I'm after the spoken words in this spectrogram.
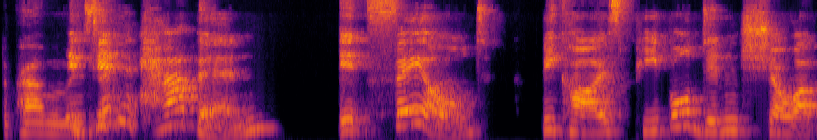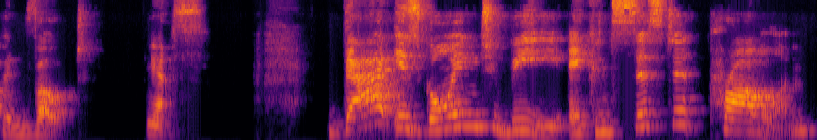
The problem It didn't happen. It failed because people didn't show up and vote. yes. That is going to be a consistent problem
